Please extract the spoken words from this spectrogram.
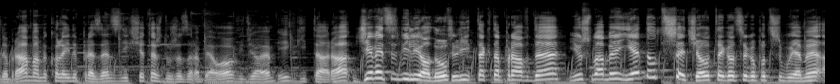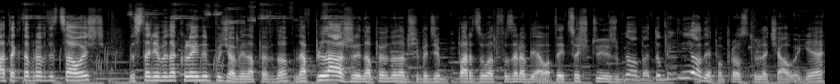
Dobra, mamy kolejny prezent, z nich się też dużo zarabiało, widziałem. I gitara. 900 milionów, czyli tak naprawdę już mamy jedną trzecią tego, czego potrzebujemy, a tak naprawdę całość dostaniemy na kolejnym poziomie na pewno. Na plaży na pewno nam się będzie bardzo łatwo zarabiało. Tutaj coś czuję, że no będą miliony po prostu leciały, nie?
